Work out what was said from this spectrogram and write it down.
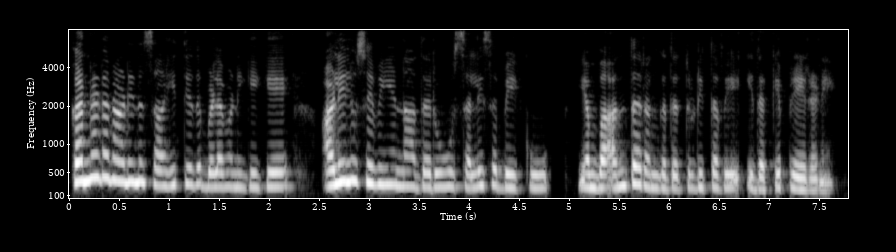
ಕನ್ನಡ ನಾಡಿನ ಸಾಹಿತ್ಯದ ಬೆಳವಣಿಗೆಗೆ ಅಳಿಲು ಸೇವೆಯನ್ನಾದರೂ ಸಲ್ಲಿಸಬೇಕು ಎಂಬ ಅಂತರಂಗದ ತುಡಿತವೇ ಇದಕ್ಕೆ ಪ್ರೇರಣೆ.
